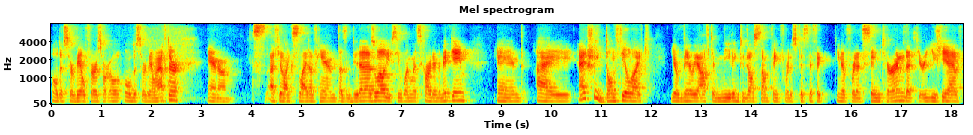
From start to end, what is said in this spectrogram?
all the surveil first or all, all the surveil after. And um, I feel like sleight of hand doesn't do that as well. You see one less card in the mid game, and I actually don't feel like you're very often needing to draw something for the specific, you know, for that same turn that you're usually have.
